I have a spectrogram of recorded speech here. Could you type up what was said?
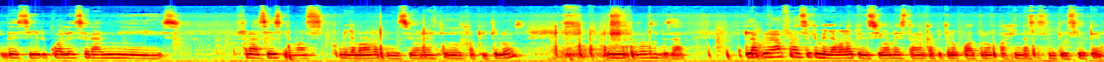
decir cuáles eran mis frases que más me llamaron la atención en estos dos capítulos. Y pues vamos a empezar. La primera frase que me llamó la atención está en el capítulo 4, página 67,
